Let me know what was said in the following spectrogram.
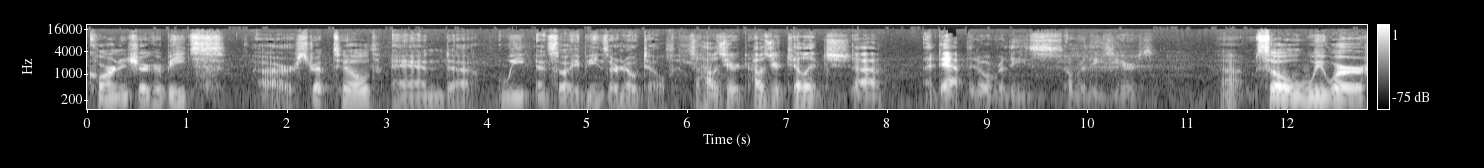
corn and sugar beets are strip-tilled, and uh, wheat and soybeans are no-tilled. So how's your how's your tillage uh, adapted over these over these years? Uh, so we were,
